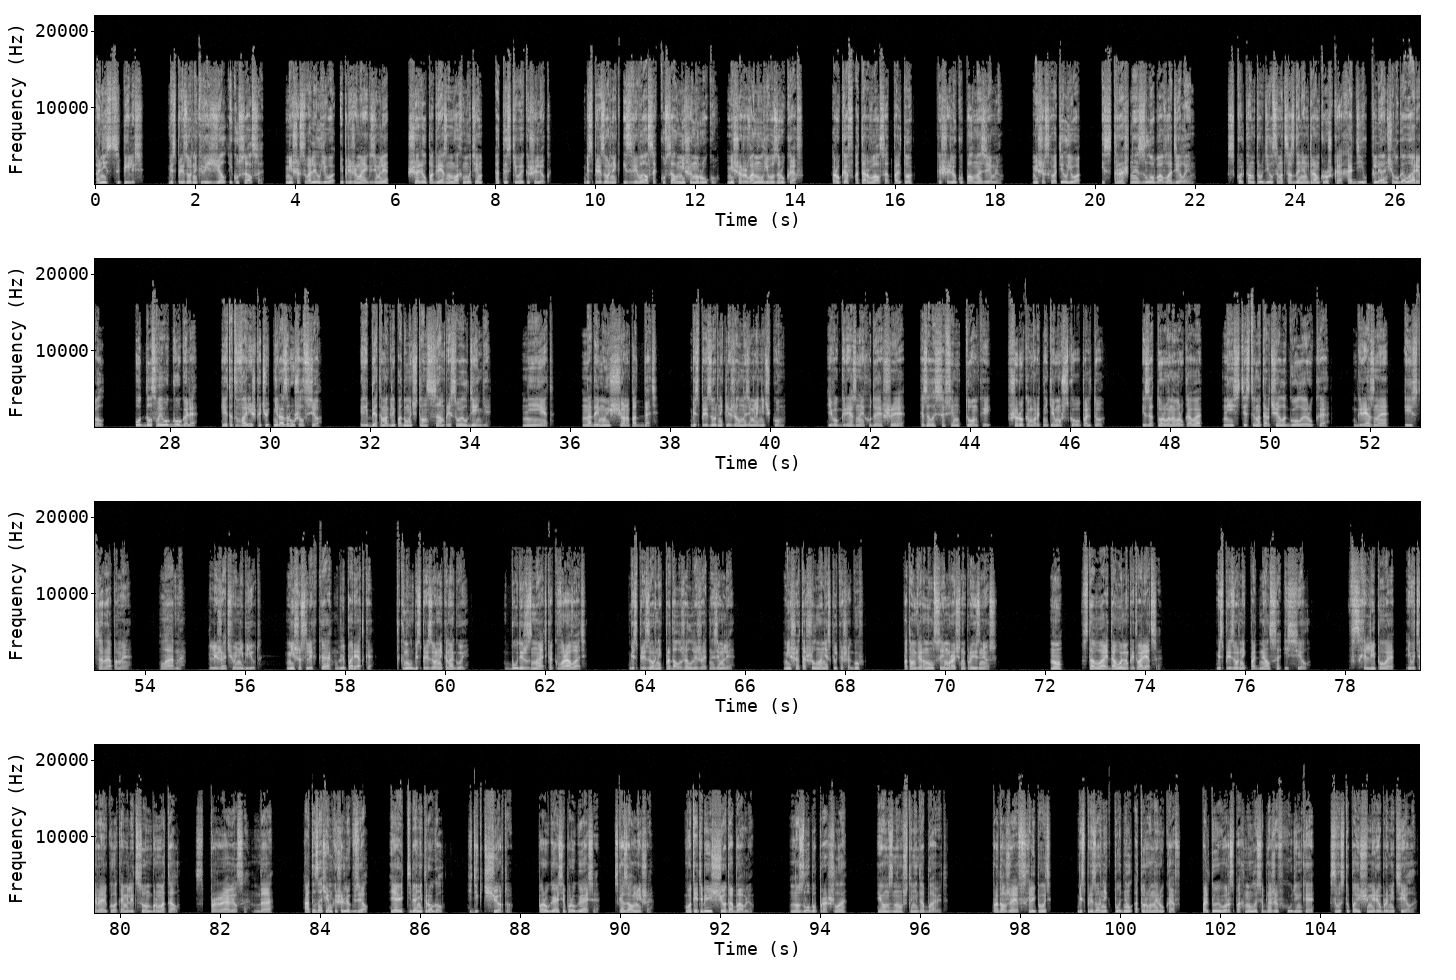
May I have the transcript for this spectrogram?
Они сцепились. Беспризорник визжал и кусался. Миша свалил его и, прижимая к земле, шарил по грязным лохмотьям, отыскивая кошелек. Беспризорник извивался, кусал Мишину руку. Миша рванул его за рукав. Рукав оторвался от пальто, кошелек упал на землю. Миша схватил его, и страшная злоба овладела им. Сколько он трудился над созданием драм-кружка, ходил, клянчил, уговаривал. Отдал своего Гоголя, и этот воришка чуть не разрушил все. ребята могли подумать, что он сам присвоил деньги. Нет, надо ему еще наподдать. Беспризорник лежал на земле ничком. Его грязная худая шея казалась совсем тонкой в широком воротнике мужского пальто. Из оторванного рукава неестественно торчала голая рука, грязная и исцарапанная. Ладно, лежачего не бьют. Миша слегка, для порядка, ткнул беспризорника ногой. «Будешь знать, как воровать». Беспризорник продолжал лежать на земле. Миша отошел на несколько шагов, потом вернулся и мрачно произнес. «Ну, вставай, довольно притворяться». Беспризорник поднялся и сел. Всхлипывая и вытирая кулаками лицо, он бормотал. «Справился, да? А ты зачем кошелек взял? Я ведь тебя не трогал? Иди к черту!» «Поругайся, поругайся», — сказал Миша. «Вот я тебе еще добавлю». Но злоба прошла, и он знал, что не добавит. Продолжая всхлипывать, беспризорник поднял оторванный рукав. Пальто его распахнулось, обнажив худенькое, с выступающими ребрами тело.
